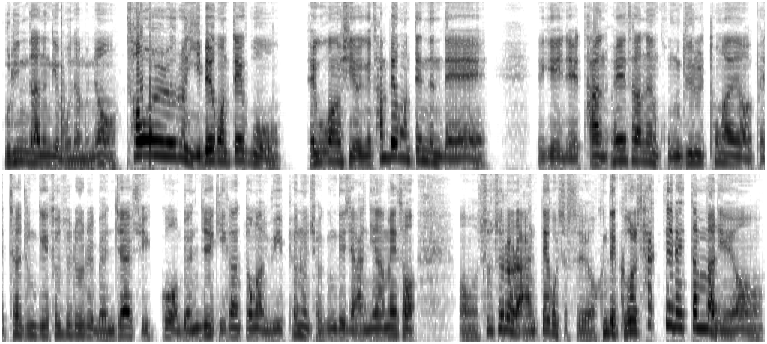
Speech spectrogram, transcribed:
구린다는 게 뭐냐면요. 서울은 200원 떼고 대구광역시 여기 300원 뗐는데 이게 이제 단 회사는 공지를 통하여 배차 중개 수수료를 면제할 수 있고 면제 기간 동안 위표는 적용되지 아니하면서 어, 수수료를 안 떼고 있었어요. 근데 그걸 삭제를 했단 말이에요.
